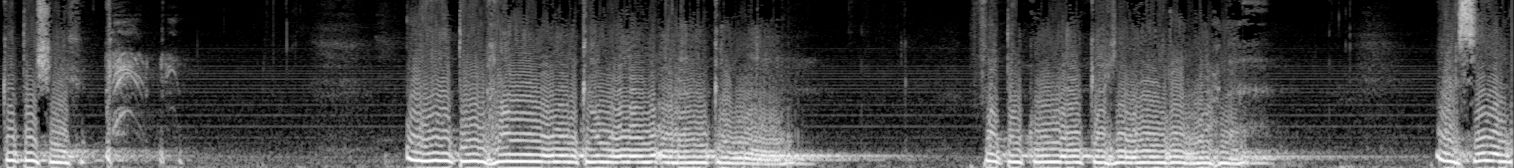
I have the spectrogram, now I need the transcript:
Kata Syekh لا ترحم من كون إلى كون فتكون كهمار الرحى يسير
